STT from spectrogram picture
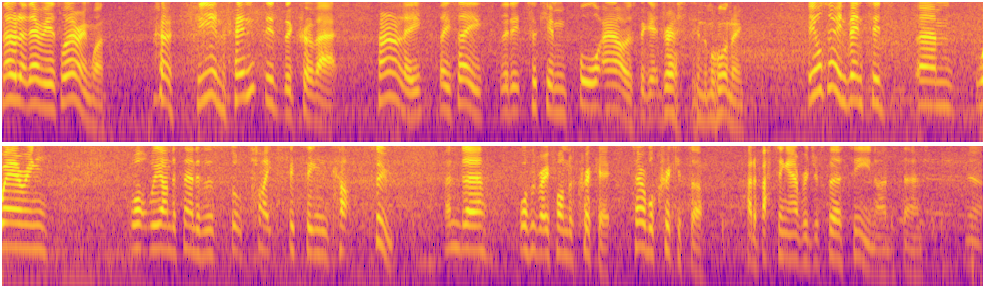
No, look, there he is wearing one. he invented the cravat. Apparently, they say that it took him four hours to get dressed in the morning. He also invented um, wearing what we understand as a sort of tight-fitting cut suits, and uh, wasn't very fond of cricket. Terrible cricketer. Had a batting average of 13, I understand. Yeah,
